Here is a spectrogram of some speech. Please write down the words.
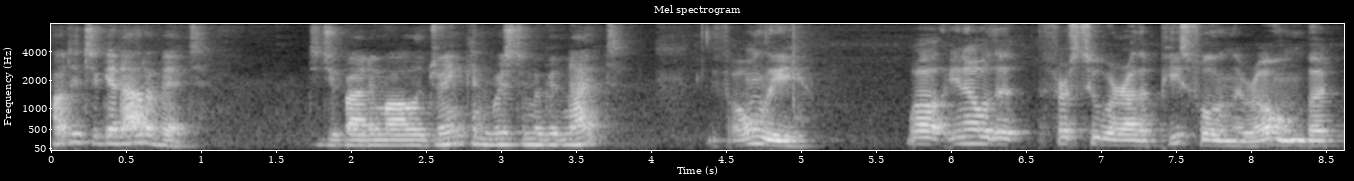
How did you get out of it? Did you buy them all a drink and wish them a good night? If only. Well, you know, the first two were rather peaceful in their own, but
